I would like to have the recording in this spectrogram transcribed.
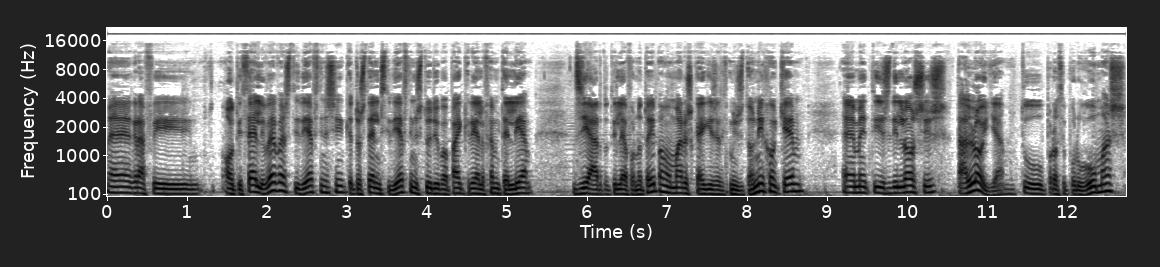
ε, γράφει ό,τι θέλει βέβαια στη διεύθυνση και το στέλνει στη διεύθυνση studio papakirialfm.gr το τηλέφωνο το είπαμε. Ο Μάριος Καγή ρυθμίζει τον ήχο και ε, με τις δηλώσεις, τα λόγια του Πρωθυπουργού μας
